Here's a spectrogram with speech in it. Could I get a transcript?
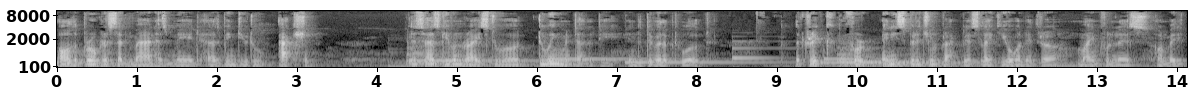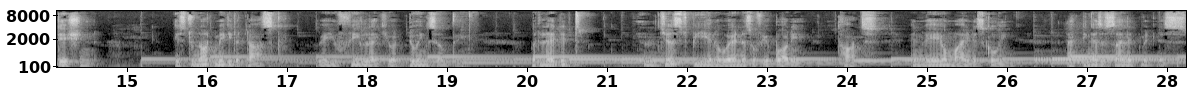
All the progress that man has made has been due to action. This has given rise to a doing mentality in the developed world. The trick for any spiritual practice like yoga nidra, mindfulness, or meditation is to not make it a task where you feel like you are doing something, but let it just be an awareness of your body, thoughts, and where your mind is going, acting as a silent witness.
